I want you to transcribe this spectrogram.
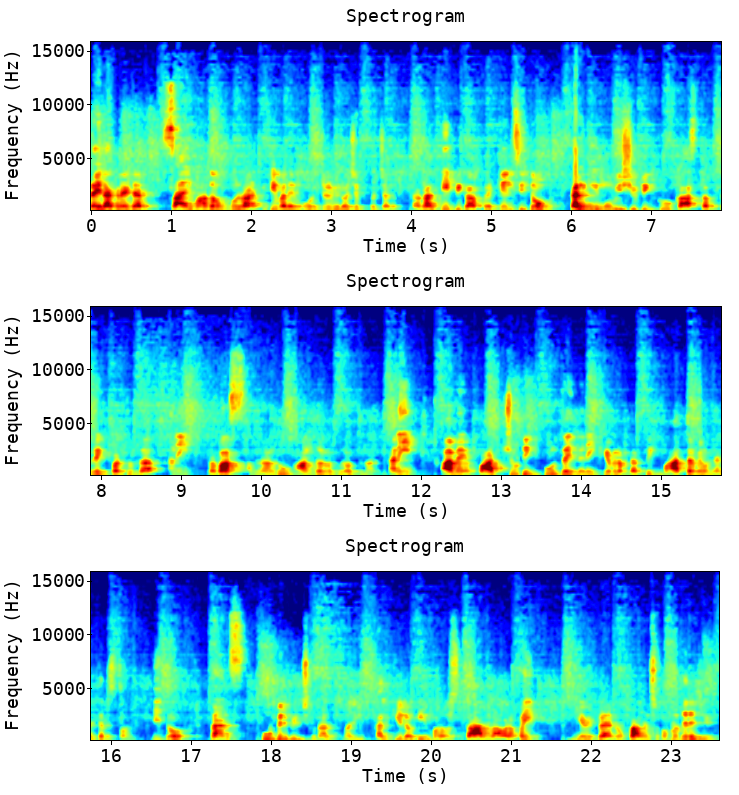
డైలాగ్ రైటర్ సాయి మాధవ్ బుర్రా ఇటీవలే ఓ ఇంటర్వ్యూలో చెప్పుకొచ్చాడు. కాగా దీపిక ప్రెగ్నెన్సీతో కల్కి మూవీ షూటింగ్కు కాస్త బ్రేక్ పడుతుందా అని ప్రభాస్ అభిమానులు ఆందోళనకు గురవుతున్నారు. కానీ ఆమె పార్ట్ షూటింగ్ పూర్తయిందని కేవలం డబ్బింగ్ మాత్రమే ఉందని తెలుస్తోంది. దీంతో ఫ్యాన్స్ ఊపిరి పీల్చుకున్నారు. మరి కల్కిలోకి మరో స్టార్ రావడంపై మీ అభిప్రాయాలను కామెంట్స్ రూపంలో తెలియజేయండి.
